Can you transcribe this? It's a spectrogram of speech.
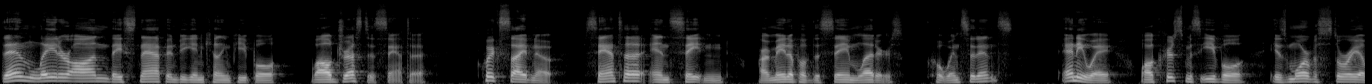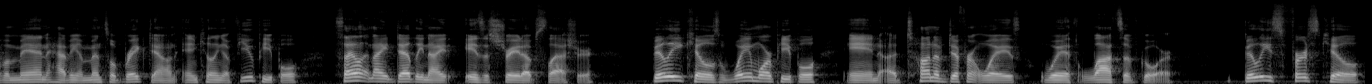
Then later on, they snap and begin killing people while dressed as Santa. Quick side note Santa and Satan are made up of the same letters. Coincidence? Anyway, while Christmas Evil is more of a story of a man having a mental breakdown and killing a few people, Silent Night Deadly Night is a straight up slasher. Billy kills way more people in a ton of different ways with lots of gore. Billy's first kill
